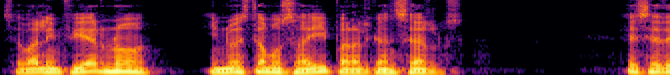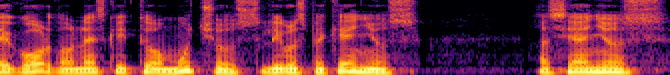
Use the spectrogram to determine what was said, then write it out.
se va al infierno y no estamos ahí para alcanzarlos. S. D. Gordon ha escrito muchos libros pequeños, hace años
